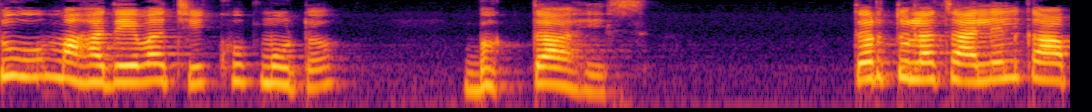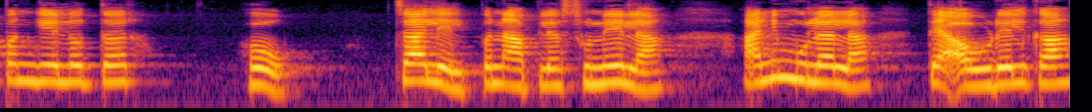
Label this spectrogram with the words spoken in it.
तू महादेवाची खूप मोठं भक्त आहेस. तर तुला चालेल का आपण गेलो तर? हो चालेल पण आपल्या सुनेला आणि मुलाला ते आवडेल का?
